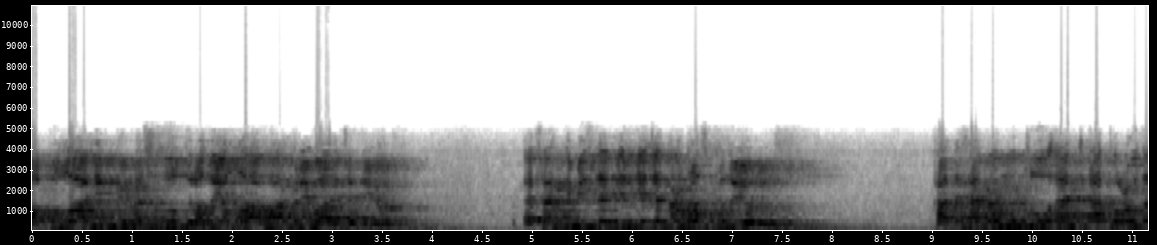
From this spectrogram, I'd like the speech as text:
Abdullah İbni Mesud radıyallahu anh rivayet ediyor. Efendimizle bir gece namaz kılıyoruz. قَدْ هَمَمْتُ أَنْ أَقْعُدَ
